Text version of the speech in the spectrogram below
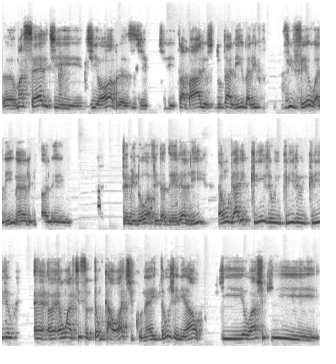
ah, uma série de, de obras, de, de, trabalhos do Dali. O Dali viveu ali, né? Ele, terminou a vida dele ali. É um lugar incrível, incrível, incrível. É, é um artista tão caótico, né? E tão genial que eu acho que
